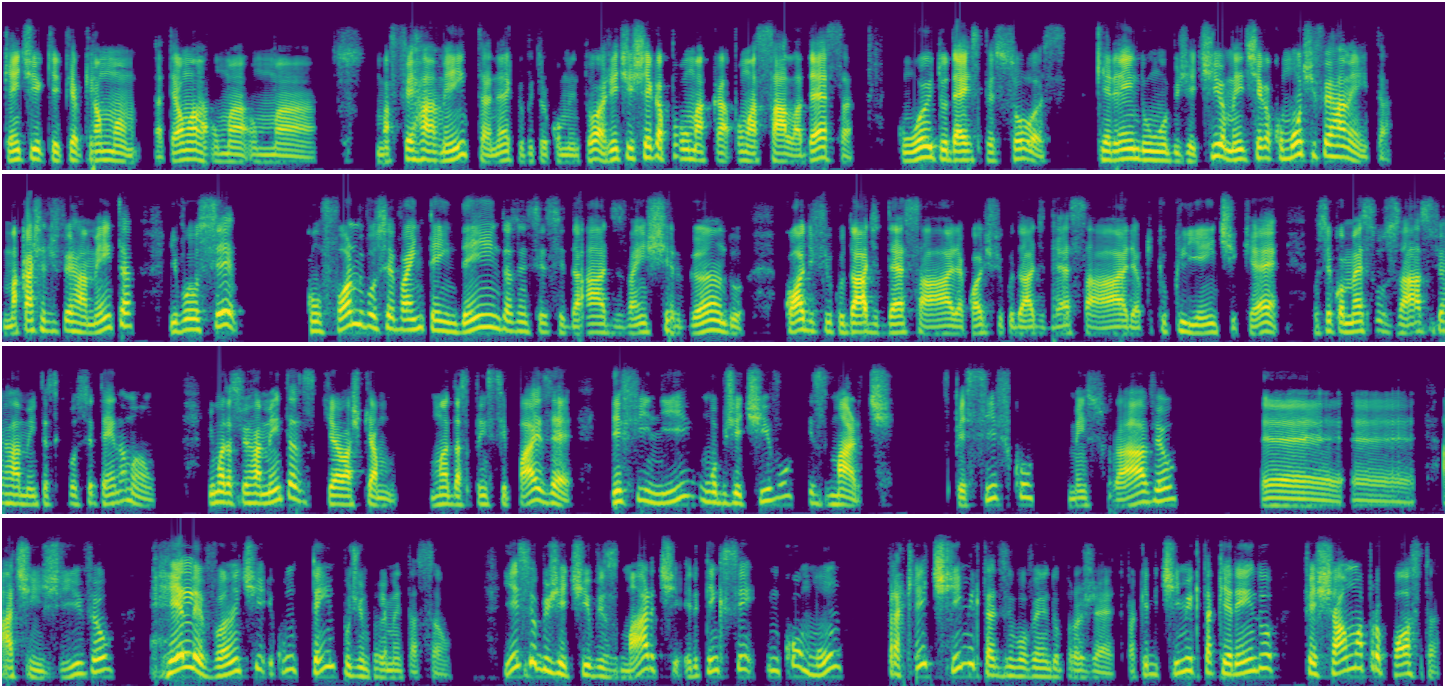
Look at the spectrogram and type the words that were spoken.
Que a gente que, que é uma, até uma, uma, uma, uma ferramenta, né, que o Victor comentou. A gente chega para uma, uma sala dessa, com 8, 10 pessoas querendo um objetivo, mas a gente chega com um monte de ferramenta. Uma caixa de ferramenta e você conforme você vai entendendo as necessidades, vai enxergando qual a dificuldade dessa área, qual a dificuldade dessa área, o que, que o cliente quer, você começa a usar as ferramentas que você tem na mão. E uma das ferramentas que eu acho que é uma das principais é definir um objetivo SMART, específico, mensurável, é, é, atingível, relevante e com tempo de implementação. E esse objetivo SMART, ele tem que ser em comum para aquele time que está desenvolvendo o projeto, para aquele time que está querendo fechar uma proposta.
